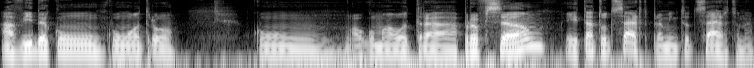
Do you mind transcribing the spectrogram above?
a vida com, com outro com alguma outra profissão e tá tudo certo, para mim tudo certo, né?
